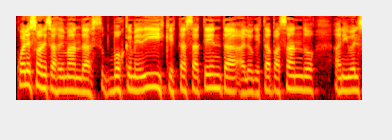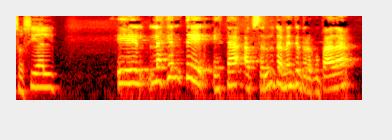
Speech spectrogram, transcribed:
¿Cuáles son esas demandas? Vos que me medís, que estás atenta a lo que está pasando a nivel social. Eh, la gente está absolutamente preocupada,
